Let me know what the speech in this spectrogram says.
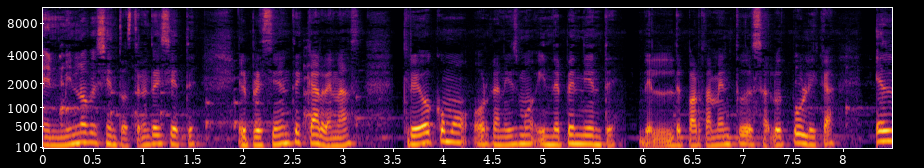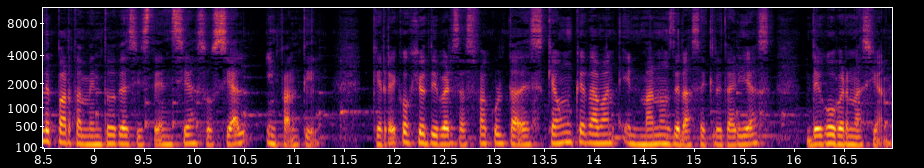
En 1937, el presidente Cárdenas creó como organismo independiente del Departamento de Salud Pública el Departamento de Asistencia Social Infantil, que recogió diversas facultades que aún quedaban en manos de las Secretarías de Gobernación,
